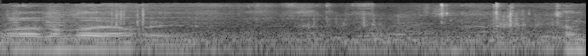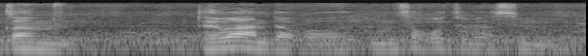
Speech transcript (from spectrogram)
와 반가워요. 예. 잠깐 대화한다고 음소거 좀 했습니다.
